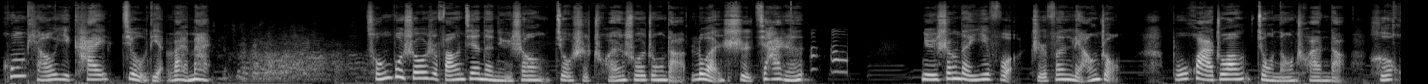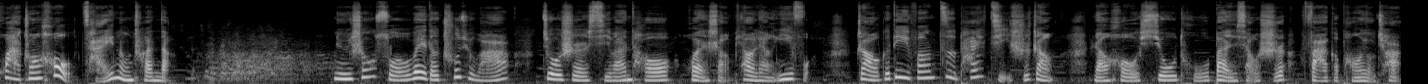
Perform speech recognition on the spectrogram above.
空调一开就点外卖。从不收拾房间的女生，就是传说中的乱世佳人。女生的衣服只分两种。不化妆就能穿的和化妆后才能穿的，女生所谓的出去玩，就是洗完头换上漂亮衣服，找个地方自拍几十张，然后修图半小时发个朋友圈。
